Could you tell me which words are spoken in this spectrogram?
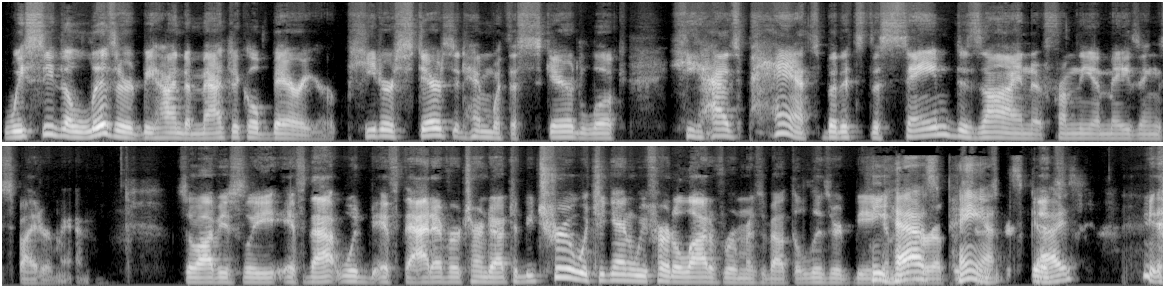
We see the lizard behind a magical barrier. Peter stares at him with a scared look. He has pants, but it's the same design from the Amazing Spider-Man. So obviously, if that would if that ever turned out to be true, which again we've heard a lot of rumors about the lizard being he has pants, guys. Yeah.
